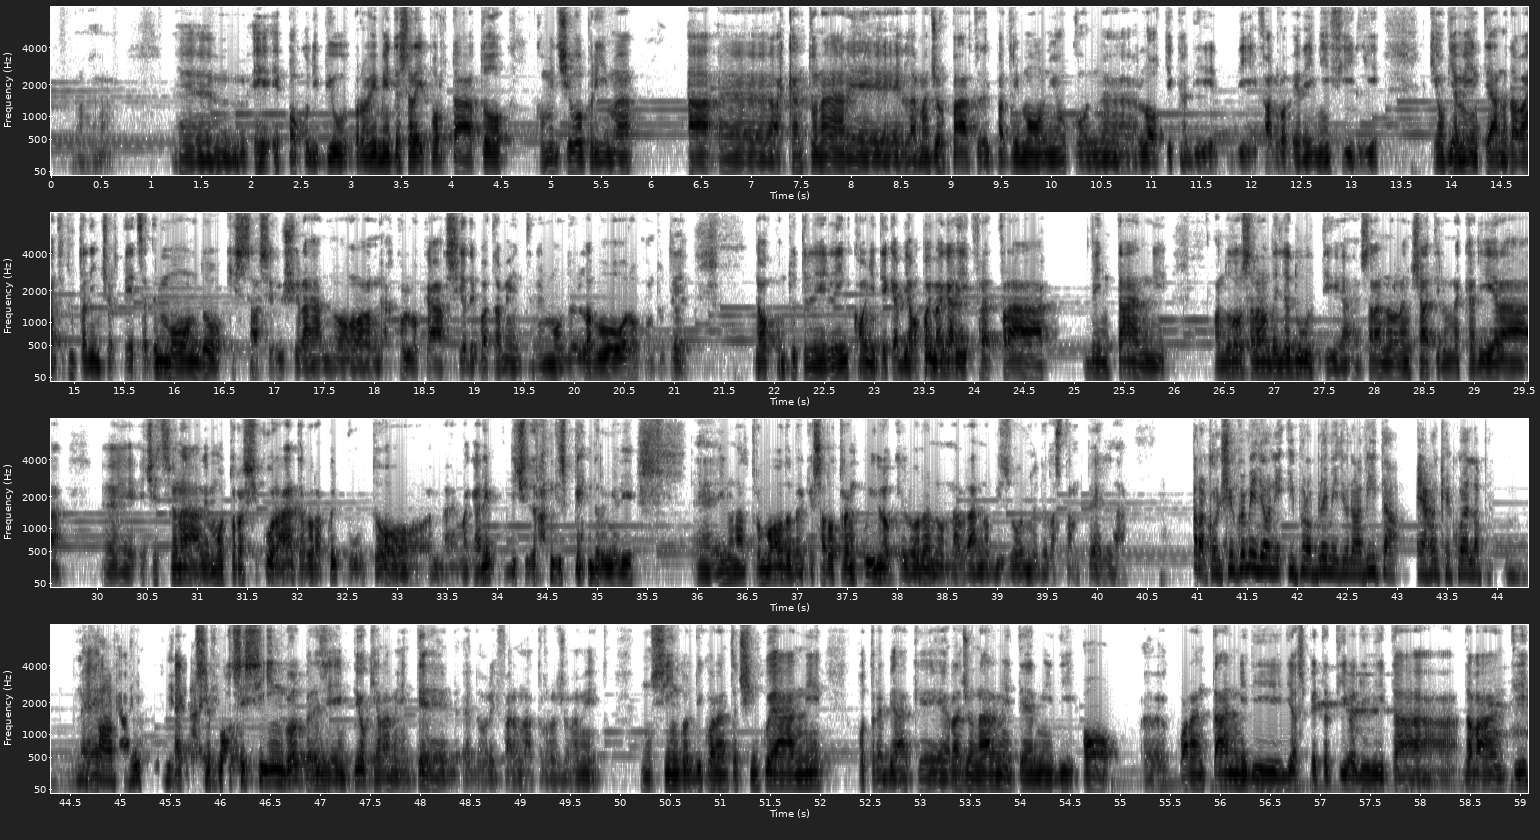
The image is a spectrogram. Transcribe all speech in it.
eh, e, e, poco di più, probabilmente sarei portato, come dicevo prima, a eh, accantonare la maggior parte del patrimonio con eh, l'ottica di, di farlo avere ai miei figli che ovviamente hanno davanti tutta l'incertezza del mondo, chissà se riusciranno a collocarsi adeguatamente nel mondo del lavoro, con tutte no? con tutte le, le, incognite che abbiamo. Poi magari fra vent'anni, quando loro saranno degli adulti, eh, saranno lanciati in una carriera eh, eccezionale, molto rassicurante, allora a quel punto beh, magari deciderò di spendermeli eh, in un altro modo perché sarò tranquillo che loro non avranno bisogno della stampella Però con 5 milioni i problemi di una vita è anche quella in eh, parte dei... ecco, se fossi single, per esempio, chiaramente eh, dovrei fare un altro ragionamento. Un single di 45 anni potrebbe anche ragionare nei termini di ho oh, 40 anni di, di, aspettativa di vita davanti,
